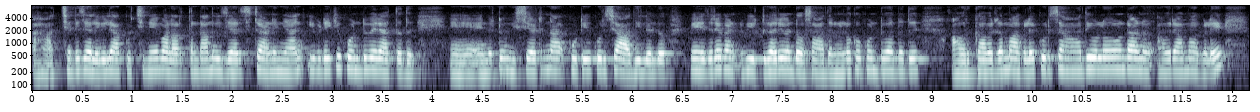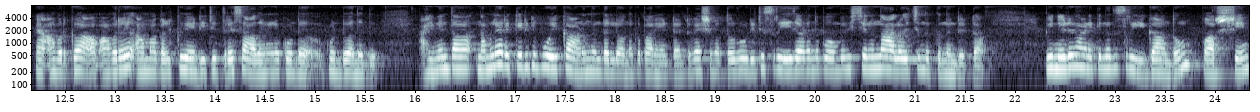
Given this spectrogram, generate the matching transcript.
അച്ഛന്റെ ചിലവിൽ ആ കൊച്ചിനെ വളർത്തണ്ടെന്ന് വിചാരിച്ചിട്ടാണ് ഞാൻ ഇവിടേക്ക് കൊണ്ടുവരാത്തത്. എന്നിട്ടും വിശ്വേട്ടൻ ആ കുട്ടിയെക്കുറിച്ച് ആദ്യമില്ലല്ലോ. വേദന വീട്ടുകാർ കണ്ടോ സാധനങ്ങളൊക്കെ കൊണ്ടുവന്നത്? അവർക്ക് അവരുടെ മകളെക്കുറിച്ച് ആദ്യം ഉള്ളതുകൊണ്ടാണ് അവർ ആ മകളെ അവർക്ക് അവർ ആ മകൾക്ക് വേണ്ടിയിട്ട് ഇത്രയും സാധനങ്ങൾ കൊണ്ട് കൊണ്ടുവന്നത്. അതിനെന്താ നമ്മൾ ഇടയ്ക്കിടയ്ക്ക് പോയി കാണുന്നുണ്ടല്ലോ എന്നൊക്കെ പറഞ്ഞിട്ടുണ്ട് വിഷമത്തോട് കൂടിയിട്ട് ശ്രീജ അവിടെ നിന്ന് പോകുമ്പോൾ വിശ്വനൊന്ന് ആലോചിച്ച് നിൽക്കുന്നുണ്ട് കേട്ടോ. പിന്നീട് കാണിക്കുന്നത് ശ്രീകാന്തും വർഷയും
